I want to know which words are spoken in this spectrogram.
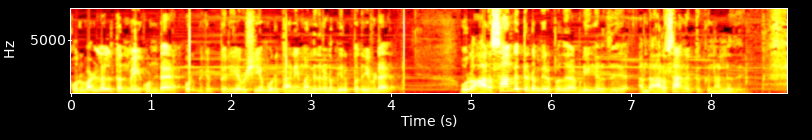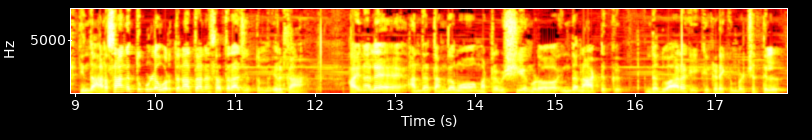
ஒரு வள்ளல் தன்மை கொண்ட ஒரு மிகப்பெரிய விஷயம் ஒரு தனி மனிதனிடம் இருப்பதை விட ஒரு அரசாங்கத்திடம் இருப்பது அப்படிங்கிறது அந்த அரசாங்கத்துக்கு நல்லது. இந்த அரசாங்கத்துக்குள்ள ஒருத்தனாத்தானே சத்ராஜித்தும் இருக்கான். அதனால அந்த தங்கமோ மற்ற விஷயங்களோ இந்த நாட்டுக்கு இந்த துவாரகைக்கு கிடைக்கும் பட்சத்தில்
